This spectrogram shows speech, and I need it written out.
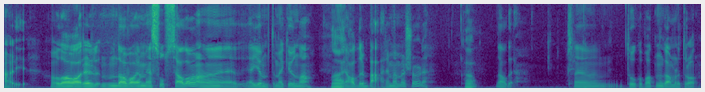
helger. Og da var, jeg, da var jeg mer sosial òg. Jeg gjemte meg ikke unna. Nei. Jeg hadde det bedre med meg sjøl, jeg. Ja. Det hadde jeg. Så jeg tok opp igjen den gamle tråden.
